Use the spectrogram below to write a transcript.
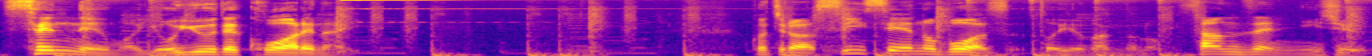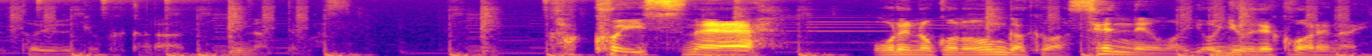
千年は余裕で壊れない。こちらは水星のボアズというバンドの3020という曲からになってます。かっこいいっすね。俺のこの音楽は1000年は余裕で壊れない。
